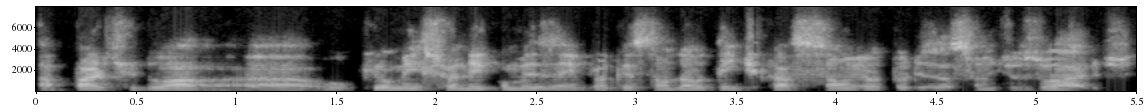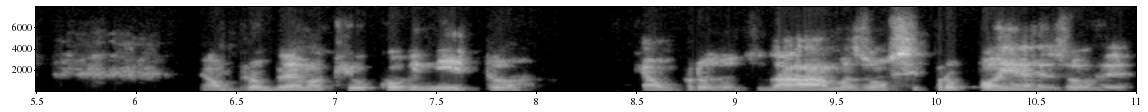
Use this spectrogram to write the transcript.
a parte do a, o que eu mencionei como exemplo, a questão da autenticação e autorização de usuários. É um problema que o Cognito, que é um produto da Amazon, se propõe a resolver.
